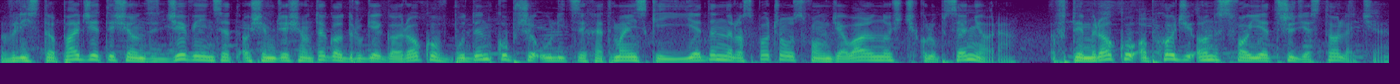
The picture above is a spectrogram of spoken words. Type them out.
W listopadzie 1982 roku w budynku przy ulicy Hetmańskiej 1 rozpoczął swą działalność Klub Seniora. W tym roku obchodzi on swoje 30-lecie.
